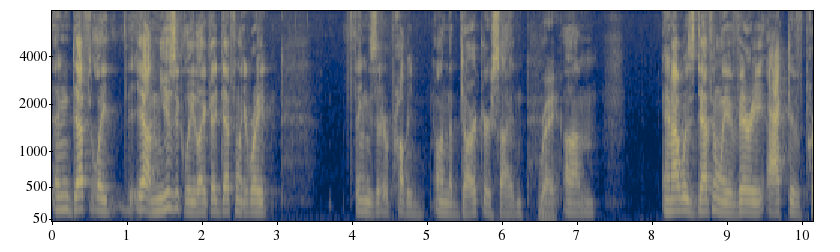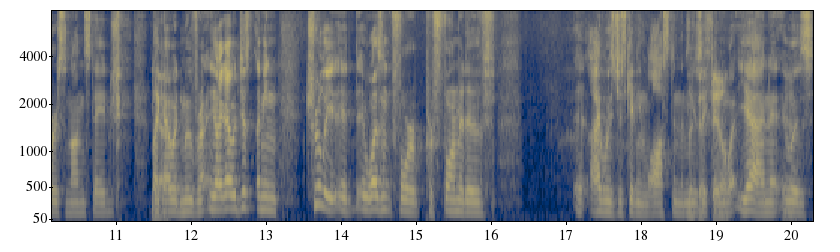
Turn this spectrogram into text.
and definitely yeah musically like i definitely write things that are probably on the darker side Right. and i was definitely a very active person on stage like Yeah. i would move around like i would just i mean truly it, it wasn't for performative i was just getting lost in the like the music and what yeah and it, it was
